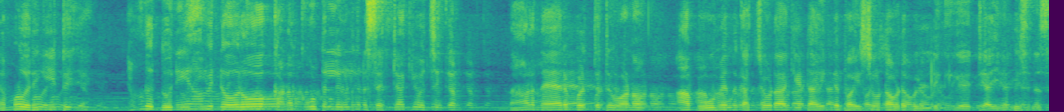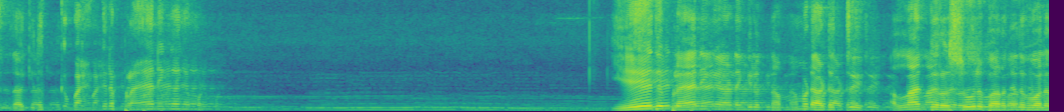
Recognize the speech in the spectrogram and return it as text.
നമ്മൾ ഒരുങ്ങിയിട്ടില്ല. നമ്മൾ ദുനിയാവിന്റെ ഓരോ കണക്കുകൂട്ടലുകൾ ഇങ്ങനെ സെറ്റാക്കി വെച്ചിരിക്കണം നാളെ നേരം വെളുത്തിട്ട് വേണം ആ ഭൂമി ഒന്ന് കച്ചവടാക്കിയിട്ട് അതിന്റെ പൈസ കൊണ്ട് അവിടെ ബിൽഡിംഗ് കയറ്റി അതിന് ബിസിനസ് ഉണ്ടാക്കി. ഇതൊക്കെ ഭയങ്കര പ്ലാനിങ്ങാ നമ്മൾ ഏത് പ്ലാനിങ് ആണെങ്കിലും നമ്മുടെ അടുത്ത് അള്ളാന്റെ റസൂൽ പറഞ്ഞതുപോലെ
